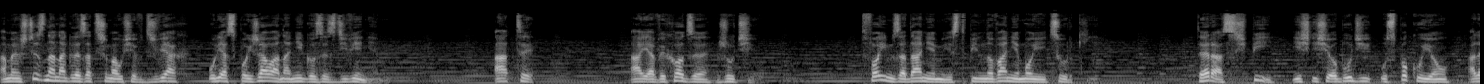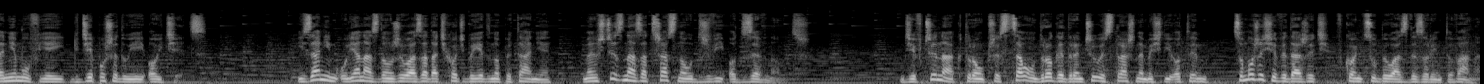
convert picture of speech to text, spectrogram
a mężczyzna nagle zatrzymał się w drzwiach, Ulia spojrzała na niego ze zdziwieniem. A ty? A ja wychodzę, rzucił. Twoim zadaniem jest pilnowanie mojej córki. Teraz śpi, jeśli się obudzi, uspokój ją, ale nie mów jej, gdzie poszedł jej ojciec. I zanim Uliana zdążyła zadać choćby jedno pytanie, mężczyzna zatrzasnął drzwi od zewnątrz. Dziewczyna, którą przez całą drogę dręczyły straszne myśli o tym, co może się wydarzyć, w końcu była zdezorientowana.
